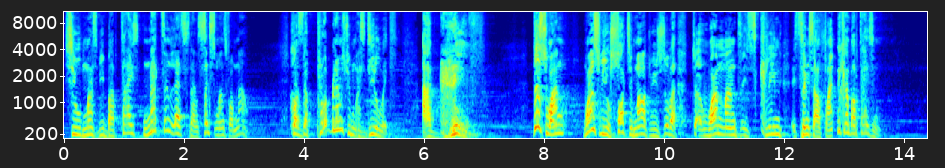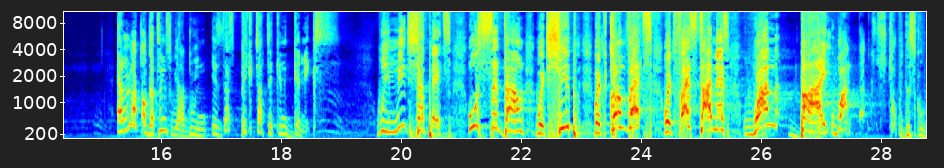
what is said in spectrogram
she must be baptized nothing less than six months from now. Because the problems we must deal with are grave. This one, once we sort him out, we over uh, one month is clean, things are fine. We can baptize him. A lot of the things we are doing is just picture taking gimmicks. We need shepherds who sit down with sheep, with converts, with first timers, one by one. Stop the school.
